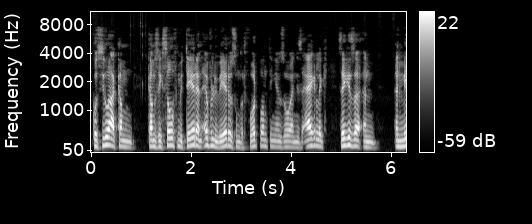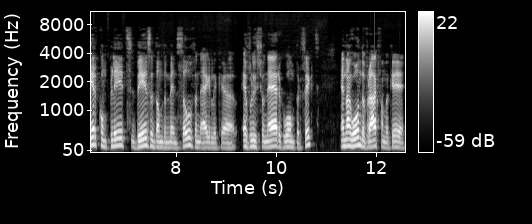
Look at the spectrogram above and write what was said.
Godzilla kan, kan zichzelf muteren en evolueren zonder voortplanting en zo. En is eigenlijk, zeggen ze, een, een meer compleet wezen dan de mens zelf. En eigenlijk eh, evolutionair gewoon perfect. En dan gewoon de vraag van, oké,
